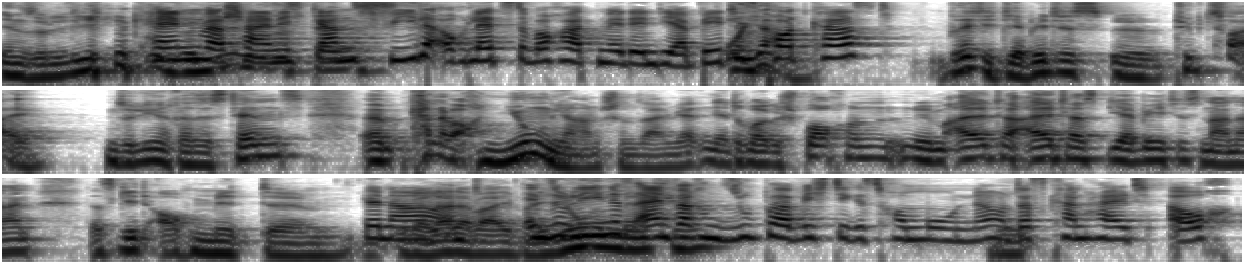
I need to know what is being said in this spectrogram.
Insulin. Kennen wahrscheinlich ganz viele. Auch letzte Woche hatten wir den Oh ja. Diabetes-Podcast. Richtig, Diabetes äh, Typ 2. Insulinresistenz, ähm, kann aber auch in jungen Jahren schon sein. Wir hatten ja drüber gesprochen, im Alter, Altersdiabetes, nein, nein, das geht auch mit, ähm, Genau. leider bei, bei Insulin ist Menschen. einfach ein super wichtiges Hormon, ne? Und das kann halt auch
